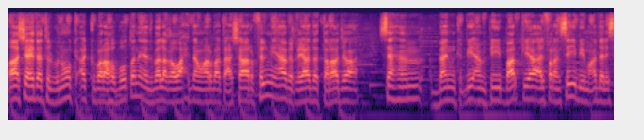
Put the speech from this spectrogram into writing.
وشهدت البنوك أكبر هبوطا إذ بلغ 1.14% بقيادة تراجع سهم بنك بي إم بي باربيا الفرنسي بمعدل 7.17%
